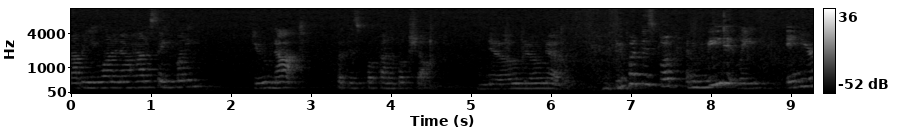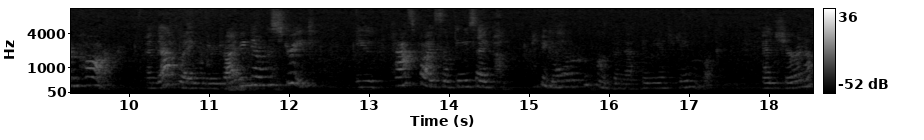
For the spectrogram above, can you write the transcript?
Robin, you want to know how to save money? Do not put this book on a bookshelf. No, no, no. You put this book immediately in your car. And that way, when you're driving down the street, you pass by something, you say, I think I have a coupon for that in the entertainment book. And sure enough,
